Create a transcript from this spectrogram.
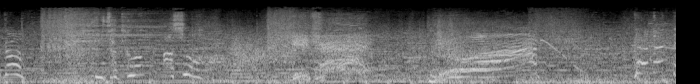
くぞ翼くん伊作くん足を頑張って。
